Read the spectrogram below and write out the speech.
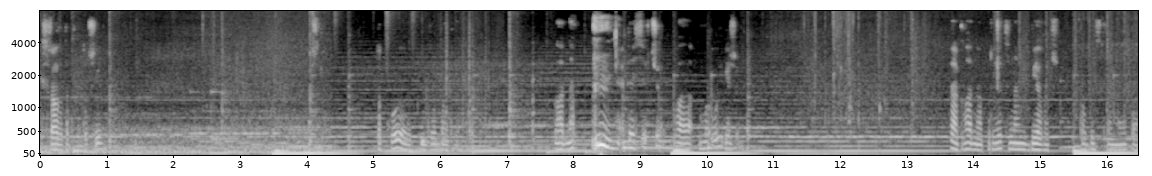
Двоих сразу так потушили. А что Такое необратно. Ладно, это если в чем, мы вырежем. Так, ладно, придется нам бегать по-быстрому вот так.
